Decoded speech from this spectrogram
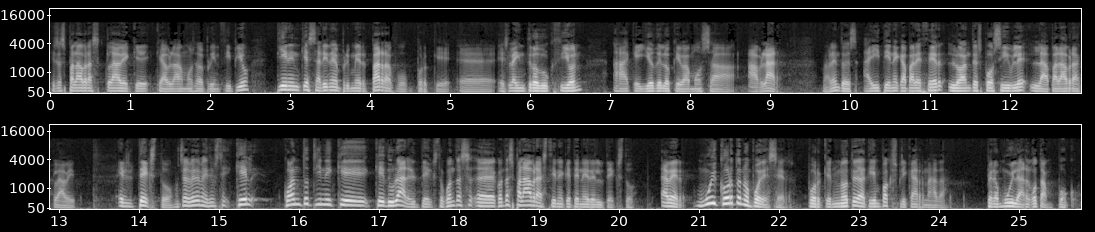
esas palabras clave que, que hablábamos al principio. Tienen que salir en el primer párrafo porque eh, es la introducción a aquello de lo que vamos a hablar. ¿Vale? Entonces ahí tiene que aparecer lo antes posible la palabra clave. El texto. Muchas veces me dicen, "Usted, ¿qué, ¿cuánto tiene que, que durar el texto? ¿Cuántas, eh, ¿Cuántas palabras tiene que tener el texto? A ver, muy corto no puede ser, porque no te da tiempo a explicar nada. Pero muy largo tampoco.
